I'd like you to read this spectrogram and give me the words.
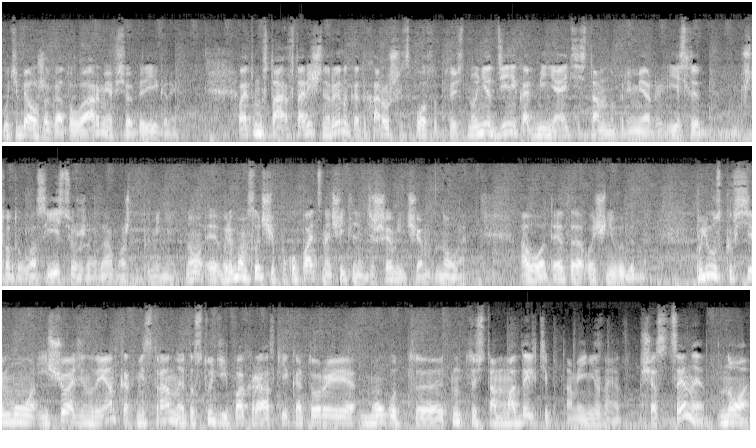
у тебя уже готовая армия, все, бери игры. Поэтому вторичный рынок это хороший способ. То есть, ну нет денег, обменяйтесь там, например, если что-то у вас есть уже, да, можно поменять. Но э, в любом случае покупать значительно дешевле, чем новое. А вот, это очень выгодно. Плюс ко всему, еще один вариант, как ни странно, это студии покраски, которые могут, э, ну, то есть там модель, типа, там, я не знаю, сейчас цены, но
